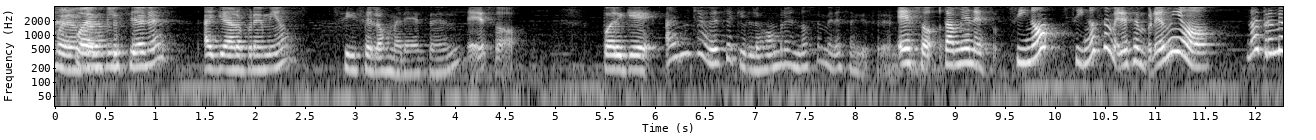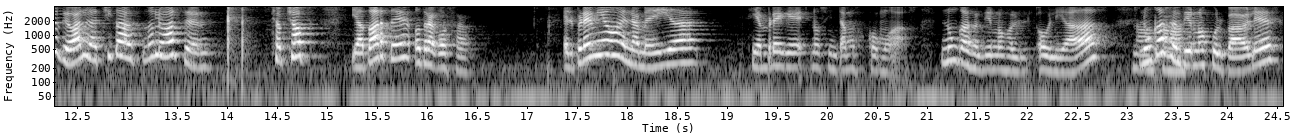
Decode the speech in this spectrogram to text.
Bueno, Bueno. conclusiones. Hay que dar premios si se los merecen. Eso, Porque hay muchas veces que los hombres no se merecen que se den. eso, también eso. Si no, si no se merecen premio, no hay premio que valga, chicas, no lo hacen. Chop chop. Y aparte, otra cosa. El premio en la medida siempre que nos sintamos cómodas. Nunca sentirnos obligadas, No, nunca jamás. sentirnos culpables,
